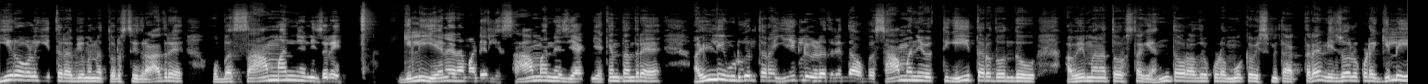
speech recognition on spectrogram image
ಹೀರೋಗಳಿಗೆ ಈ ತರ ಅಭಿಮಾನ ತೋರಿಸ್ತಿದ್ರು. ಆದ್ರೆ ಒಬ್ಬ ಸಾಮಾನ್ಯ ನಿಜ ರೀ ಗಿಲ್ಲಿ ಏನಾರ ಮಾಡಿರ್ಲಿ, ಸಾಮಾನ್ಯ ಯಾಕೆ ಯಾಕೆಂತಂದ್ರೆ ಹಳ್ಳಿ ಹುಡುಗನ್ ತರ ಈಗ್ಲೂ ಇಡೋದ್ರಿಂದ ಒಬ್ಬ ಸಾಮಾನ್ಯ ವ್ಯಕ್ತಿಗೆ ಈ ತರದೊಂದು ಅಭಿಮಾನ ತೋರಿಸಿದಾಗ ಎಂಥವ್ರಾದ್ರೂ ಕೂಡ ಮೂಕ ವಿಸ್ಮಿತ ಆಗ್ತಾರೆ. ನಿಜವಾಗ್ಲೂ ಕೂಡ ಗಿಲ್ಲಿ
